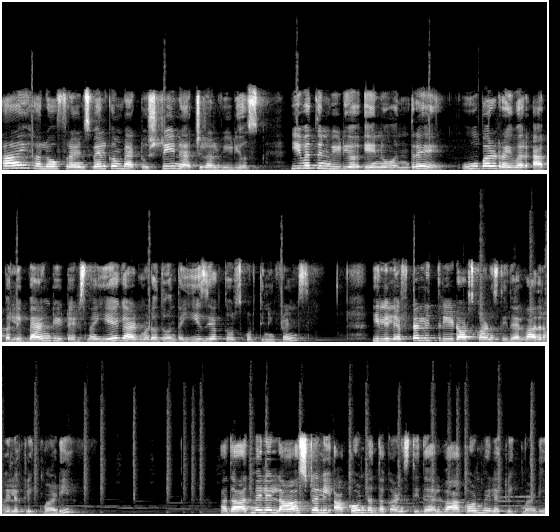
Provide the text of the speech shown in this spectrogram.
Hi hello friends welcome back to Shri natural videos ಇವತ್ತಿನ ವಿಡಿಯೋ ಏನು ಅಂದರೆ ಊಬರ್ ಡ್ರೈವರ್ ಆ್ಯಪಲ್ಲಿ ಬ್ಯಾಂಕ್ ಡೀಟೇಲ್ಸ್ನ ಹೇಗೆ ಆ್ಯಡ್ ಮಾಡೋದು ಅಂತ ಈಸಿಯಾಗಿ ತೋರಿಸ್ಕೊಡ್ತೀನಿ ಫ್ರೆಂಡ್ಸ್ ಇಲ್ಲಿ ಲೆಫ್ಟಲ್ಲಿ ತ್ರೀ ಡಾಟ್ಸ್ ಕಾಣಿಸ್ತಿದೆ ಅಲ್ವಾ? ಅದರ ಮೇಲೆ ಕ್ಲಿಕ್ ಮಾಡಿ. ಅದಾದಮೇಲೆ ಲಾಸ್ಟಲ್ಲಿ ಅಕೌಂಟ್ ಅಂತ ಕಾಣಿಸ್ತಿದೆ ಅಲ್ವಾ? ಅಕೌಂಟ್ ಮೇಲೆ ಕ್ಲಿಕ್ ಮಾಡಿ.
